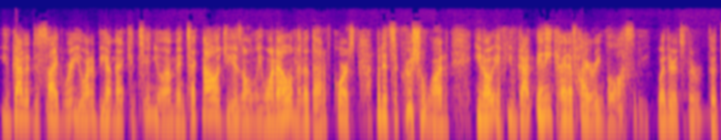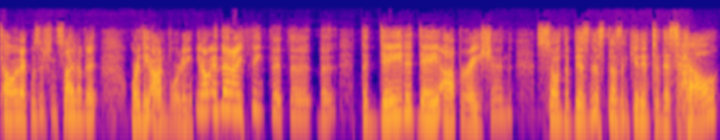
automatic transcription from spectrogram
You've got to decide where you want to be on that continuum. And technology is only one element of that, of course, but it's a crucial one. You know, if you've got any kind of hiring velocity, whether it's the, the talent acquisition side of it or the onboarding, you know, and then I think that the the the day-to-day operation, so the business doesn't get into this hell,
